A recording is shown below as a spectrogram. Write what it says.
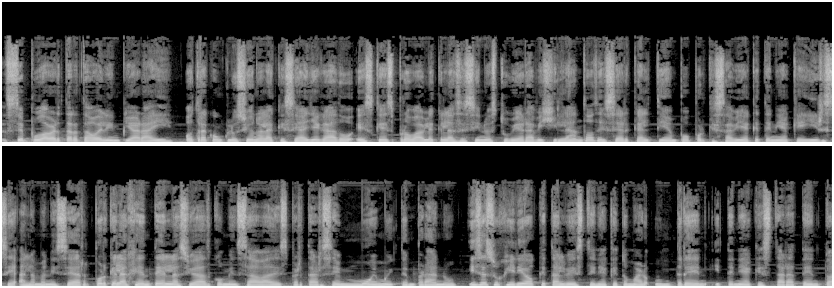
se pudo haber tratado de limpiar ahí. Otra conclusión a la que se ha llegado es que es probable que el asesino estuviera vigilando de cerca el tiempo porque sabía que tenía que ir al amanecer porque la gente en la ciudad comenzaba a despertarse muy muy temprano y se sugirió que tal vez tenía que tomar un tren y tenía que estar atento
